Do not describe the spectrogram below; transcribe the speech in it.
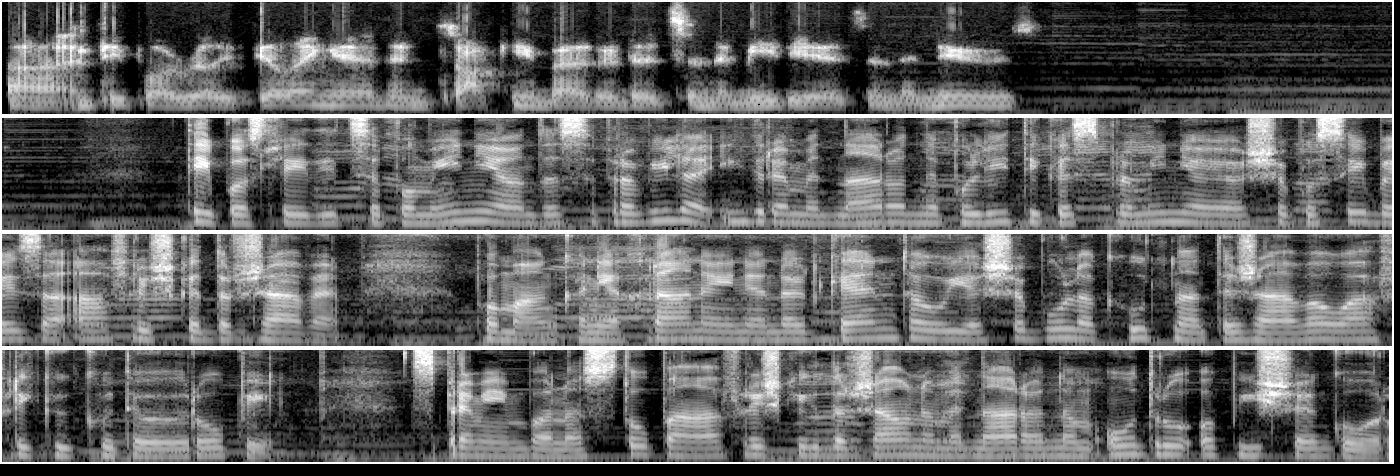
Uh, and people are really feeling it and talking about it. It's in the media, it's in the news. Te posledice pomenijo, da se pravila igre mednarodne politike spreminjajo še posebej za afriške države. Pomankanje hrane in energentov je še bolj akutna težava v Afriki kot v Evropi. Spremembo nastopa afriških držav na mednarodnem odru opiše Gor.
